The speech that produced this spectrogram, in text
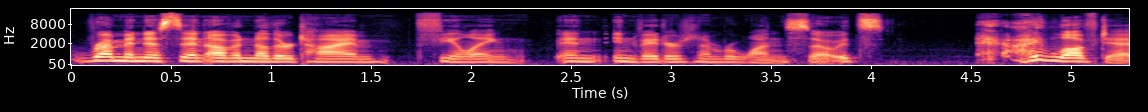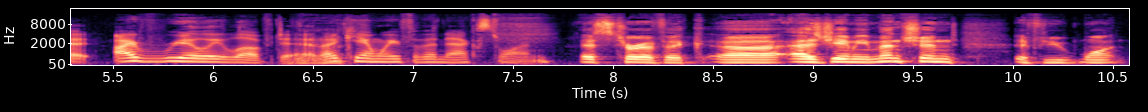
reminiscent of another time feeling in invaders number one so it's I loved it. I really loved it. Yeah. I can't wait for the next one. It's terrific. Uh, as Jamie mentioned, if you want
